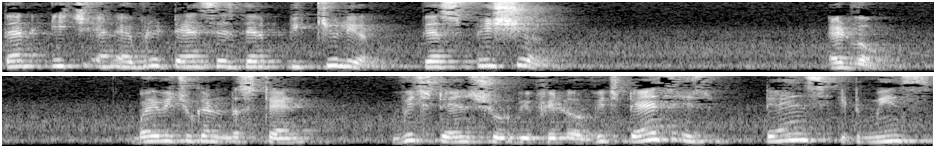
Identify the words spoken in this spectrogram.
then each and every tense is their peculiar their special adverb by which you can understand which tense should be filled or which tense is tense it means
